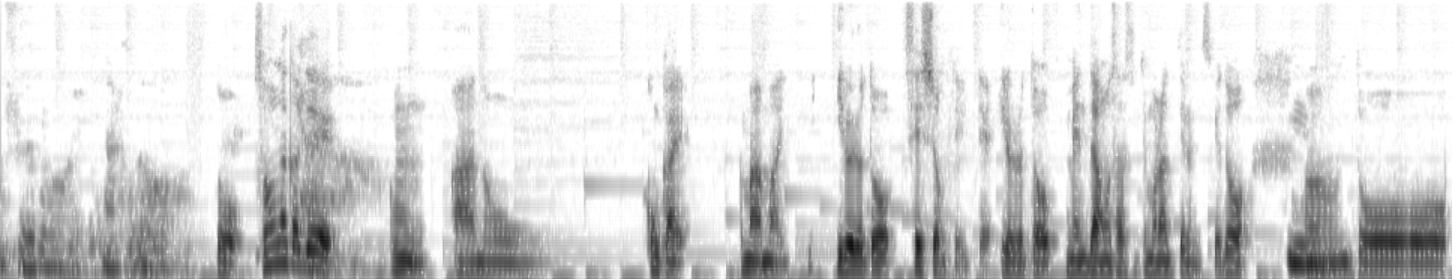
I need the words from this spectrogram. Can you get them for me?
ん、すごい。なるほど。そう。その中で、うん、あのー、今回、まあまあ、いいろいろとセッションって言って、いろいろと面談をさせてもらってるんですけど、うん。うんと、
